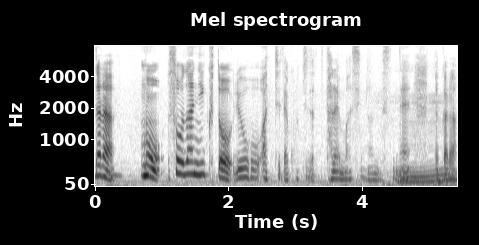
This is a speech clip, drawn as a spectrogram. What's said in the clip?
だからもう相談に行くと両方あっちだこっちだって垂れ回しなんですね。だから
